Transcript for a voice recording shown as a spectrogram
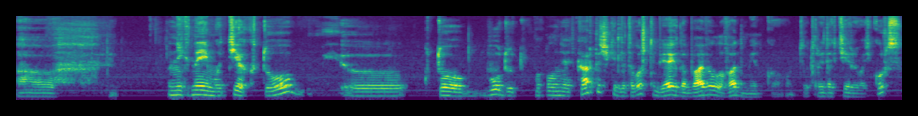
э, никнеймы тех, кто, э, кто будут пополнять карточки для того, чтобы я их добавил в админку. Вот тут редактировать курс.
